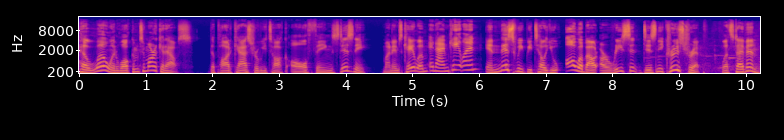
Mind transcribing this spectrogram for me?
Hello and welcome to Market House, the podcast where we talk all things Disney. My name's Caleb, And I'm Caitlin. and this week we tell you all about our recent Disney cruise trip. Let's dive in.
